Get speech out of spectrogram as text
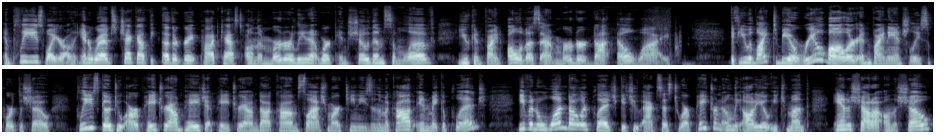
And please, while you're on the interwebs, check out the other great podcast on the Murderly Network and show them some love. You can find all of us at murder.ly. If you would like to be a real baller and financially support the show, please go to our Patreon page at patreon.com slash martinis and the macabre and make a pledge. Even a $1 pledge gets you access to our patron-only audio each month and a shout-out on the show.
